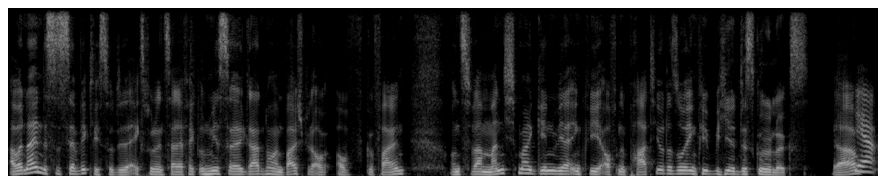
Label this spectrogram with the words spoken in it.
Aber nein, das ist ja wirklich so, dieser Exponentialeffekt. Und mir ist äh, gerade noch ein Beispiel au aufgefallen. Und zwar manchmal gehen wir irgendwie auf eine Party oder so, irgendwie hier Disco Deluxe. Ja? Ja.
